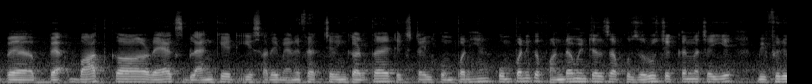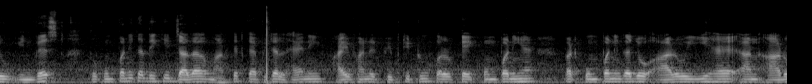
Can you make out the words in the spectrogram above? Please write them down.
बात का रैक्स, ब्लैंकेट, ये सारे मैन्युफैक्चरिंग करता है टेक्सटाइल कंपनी है। कंपनी का फंडामेंटल्स आपको ज़रूर चेक करना चाहिए। बिफोर यू इन्वेस्ट तो कंपनी का देखिए, ज़्यादा मार्केट कैपिटल है नहीं। 552 करोड़ का एक कंपनी है। बट कंपनी का जो आरओई है एंड आर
